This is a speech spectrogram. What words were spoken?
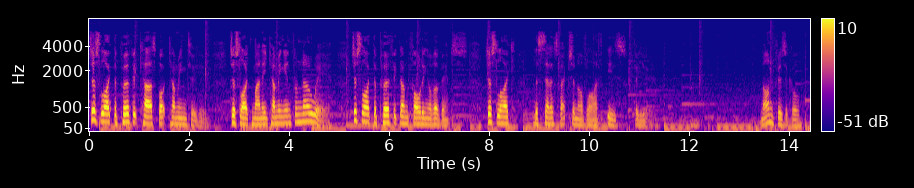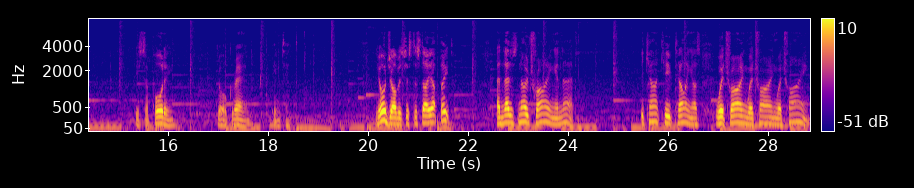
Just like the perfect car spot coming to you. Just like money coming in from nowhere. Just like the perfect unfolding of events. Just like the satisfaction of life is for you. Non physical is supporting your grand intent. Your job is just to stay upbeat. And there is no trying in that. You can't keep telling us, we're trying, we're trying, we're trying.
